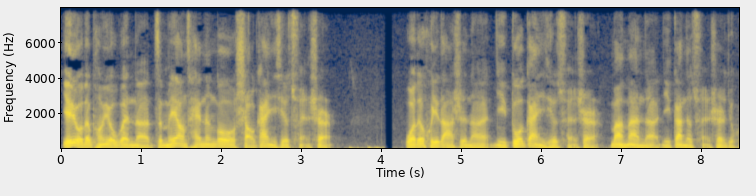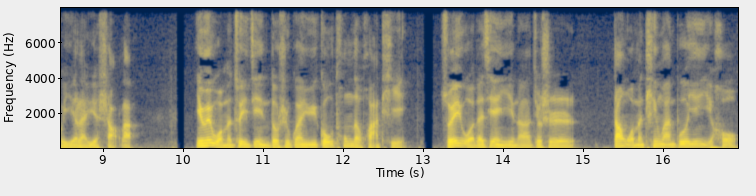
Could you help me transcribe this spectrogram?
也有的朋友问呢，怎么样才能够少干一些蠢事儿？我的回答是呢，你多干一些蠢事儿，慢慢的你干的蠢事儿就会越来越少了。因为我们最近都是关于沟通的话题，所以我的建议呢就是。当我们听完播音以后，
